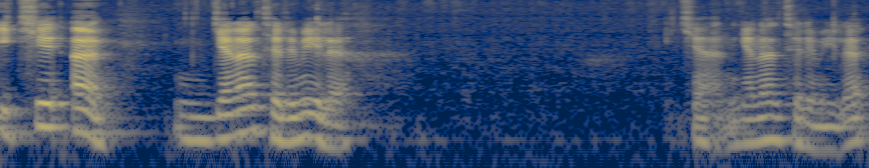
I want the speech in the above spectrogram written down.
2n genel terimiyle 2n genel terimiyle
